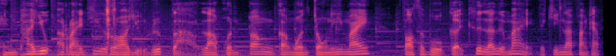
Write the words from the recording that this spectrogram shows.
เห็นพายุอะไรที่รออยู่หรือเปล่า เราควรต้องกังวลตรงนี้ไหมฟองสบู่เกิดขึ้นแล้วหรือไม่เดี๋ยวคิดรับฟังครับ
